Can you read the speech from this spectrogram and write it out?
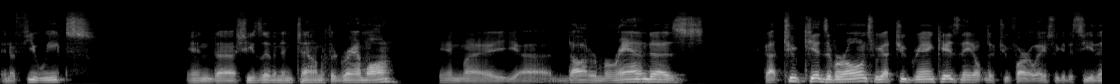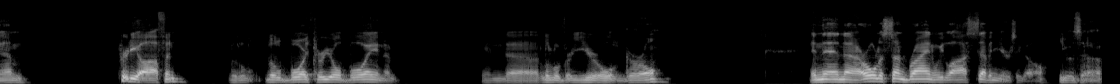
in a few weeks. And uh, she's living in town with her grandma. And my uh, daughter Miranda's got two kids of her own. So we got two grandkids. And They don't live too far away, so we get to see them pretty often. Little little boy, three year old boy, and a and uh, a little over a year old girl. And then uh, our oldest son Brian, we lost seven years ago. He was a,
